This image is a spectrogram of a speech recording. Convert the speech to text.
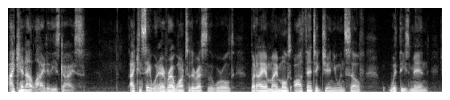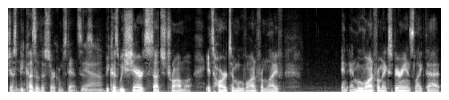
I cannot lie to these guys. I can say whatever I want to the rest of the world, but I am my most authentic, genuine self with these men just because of the circumstances. Yeah. Because we shared such trauma. It's hard to move on from life and, and move on from an experience like that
